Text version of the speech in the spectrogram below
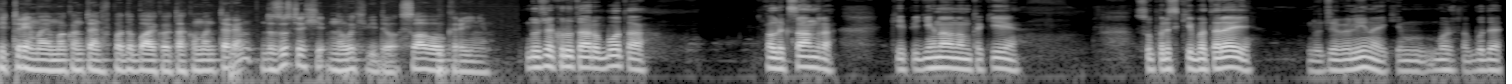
Підтримаємо контент вподобайкою та коментарем. До зустрічі в нових відео. Слава Україні! Дуже крута робота Олександра, який підігнав нам такі суперські батареї до Джевеліна, які можна буде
